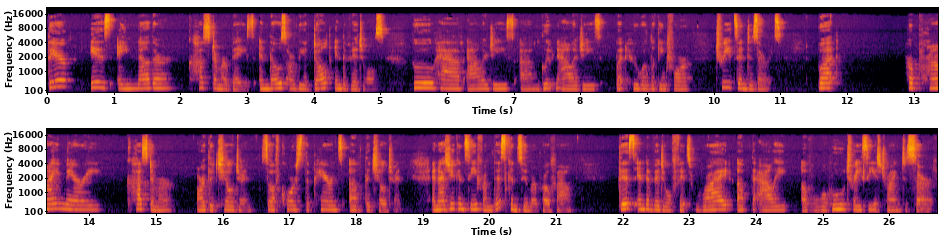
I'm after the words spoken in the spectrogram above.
there is another customer base, and those are the adult individuals who have allergies, um, gluten allergies, but who are looking for treats and desserts. But her primary customer are the children. So, of course, the parents of the children. And as you can see from this consumer profile, this individual fits right up the alley of who Tracy is trying to serve.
